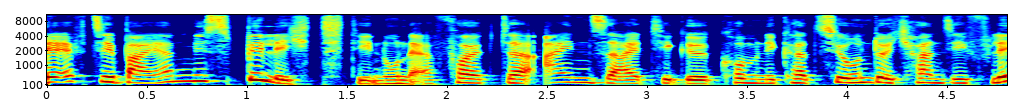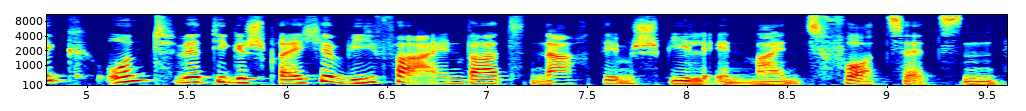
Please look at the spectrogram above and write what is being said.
der FC Bayern missbilligt die nun erfolgte einseitige Kommunikation durch Hansi Flick und wird die Gespräche wie vereinbart nach dem Spiel in Mainz fortsetzen.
